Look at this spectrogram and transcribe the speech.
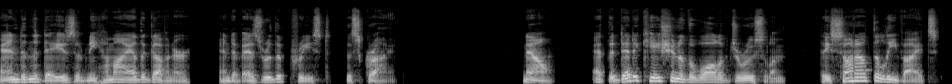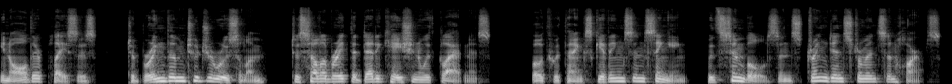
and in the days of Nehemiah the governor, and of Ezra the priest, the scribe. Now, at the dedication of the wall of Jerusalem, they sought out the Levites in all their places to bring them to Jerusalem to celebrate the dedication with gladness, both with thanksgivings and singing, with cymbals and stringed instruments and harps.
